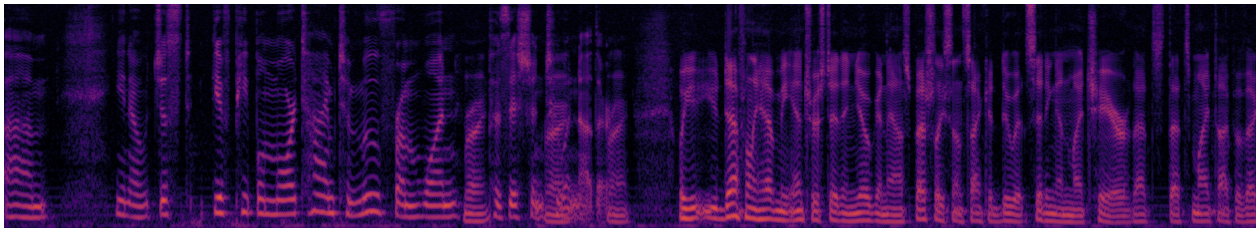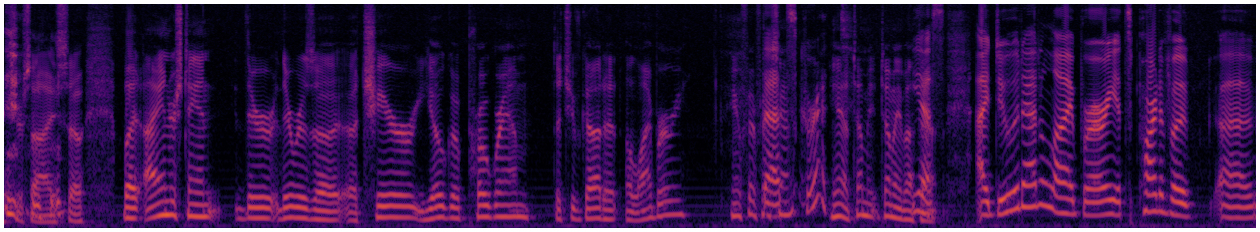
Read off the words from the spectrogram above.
Um, you know, just give people more time to move from one Right. position to Right, another. Right. Well, you, you definitely have me interested in yoga now, especially since I could do it sitting in my chair. That's that's my type of exercise. so, but I understand there there is a, a chair yoga program that you've got at a library here in Fairfax That's correct. Yeah, tell me tell me about that. Yes, I do it at a library. It's part of a uh,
